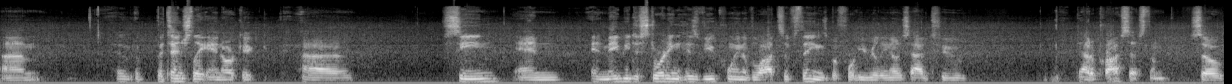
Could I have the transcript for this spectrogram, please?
um, a potentially anarchic uh, scene and and maybe distorting his viewpoint of lots of things before he really knows how to how to process them. So,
